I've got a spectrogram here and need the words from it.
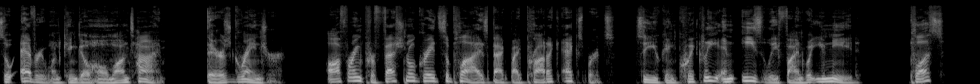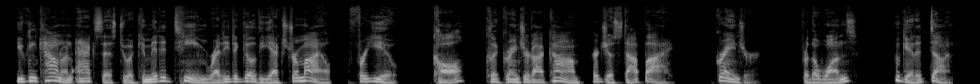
so everyone can go home on time, there's Grainger, offering professional grade supplies backed by product experts so you can quickly and easily find what you need. Plus, you can count on access to a committed team ready to go the extra mile for you. Call, clickgranger.com, or just stop by. Grainger, for the ones who get it done.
